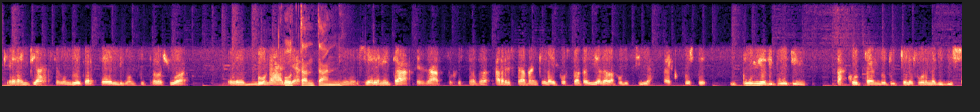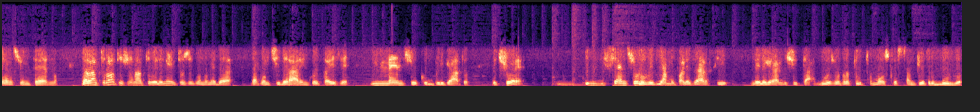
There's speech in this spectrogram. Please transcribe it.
che era in piazza con due cartelli con tutta la sua eh, bonaria 80 anni. Eh, serenità, esatto, che è stata arrestata anche lei, portata via dalla polizia. Ecco, questo il pugno di Putin sta colpendo tutte le forme di dissenso interno. Dall'altro lato c'è un altro elemento secondo me da, da considerare in quel paese immenso e complicato, e cioè il dissenso lo vediamo palesarsi nelle grandi città, due soprattutto, Mosca e San Pietroburgo,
